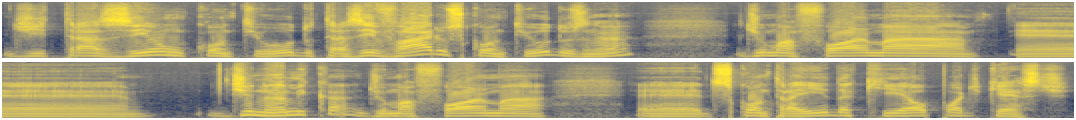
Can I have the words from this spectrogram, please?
de trazer um conteúdo, trazer vários conteúdos, né, de uma forma é, dinâmica, de uma forma é, descontraída, que é o podcast.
